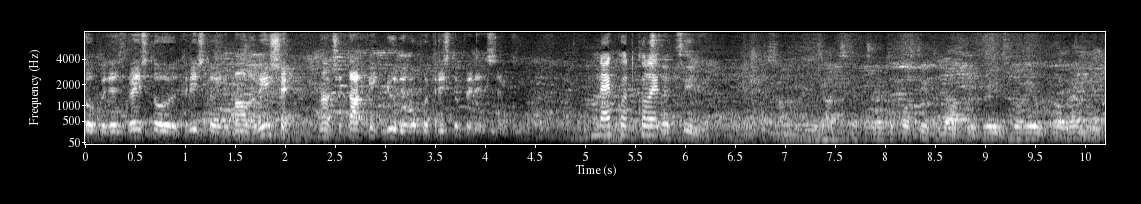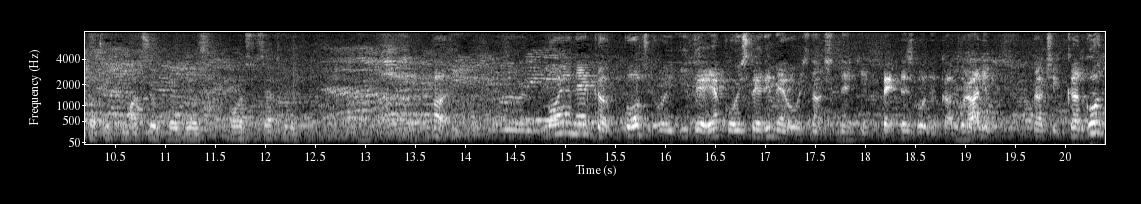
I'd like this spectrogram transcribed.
150, 200, 300 ili malo više, znači takvih ljudi oko 350. Neko od kolega... Šta je cilj organizacije? Želite postaviti da pripremiti dobiju program i pati informaciju pred poleću setvu? Pa, moja neka ideja koju sledim, evo, znači neki 15 godina kako radim, znači kad god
